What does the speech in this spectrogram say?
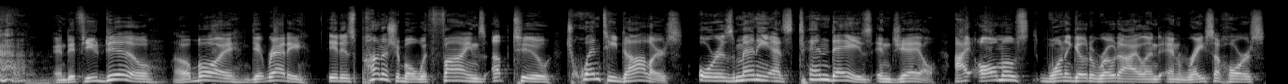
and if you do, oh boy, get ready. It is punishable with fines up to $20 or as many as 10 days in jail. I almost want to go to Rhode Island and race a horse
